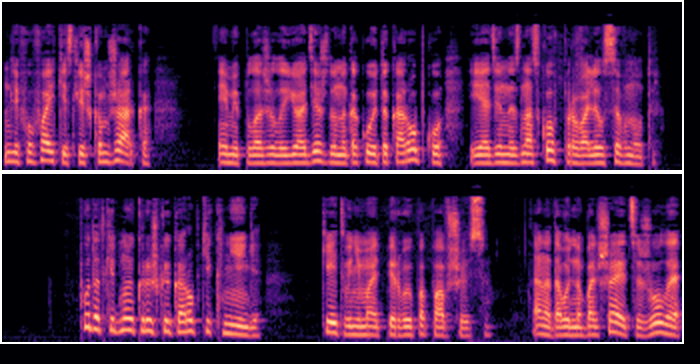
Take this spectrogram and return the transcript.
Для фуфайки слишком жарко. Эми положила ее одежду на какую-то коробку, и один из носков провалился внутрь. Под откидной крышкой коробки книги. Кейт вынимает первую попавшуюся. Она довольно большая, тяжелая,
